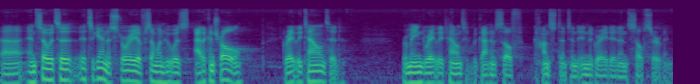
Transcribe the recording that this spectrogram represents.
Uh, and so it's, a, it's, again, a story of someone who was out of control, greatly talented, remained greatly talented, but got himself constant and integrated and self serving.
